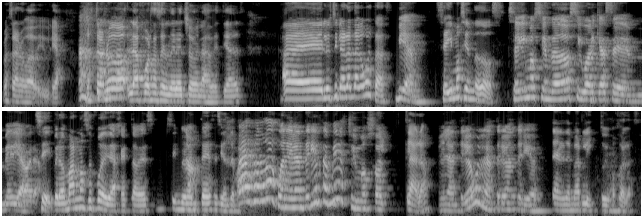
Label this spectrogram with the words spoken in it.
nuestra nueva Biblia. Nuestro nuevo La fuerza es el derecho de las bestias. Eh, Lucila Aranda, ¿cómo estás? Bien, Seguimos siendo dos. seguimos siendo dos igual que hace media hora. Sí, pero Mar no se fue de viaje esta vez. Simplemente se siente mal. Ah, es verdad, pues en el anterior también estuvimos solos. Claro, ¿En el anterior o en el anterior anterior? en el de Merlí estuvimos solas.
